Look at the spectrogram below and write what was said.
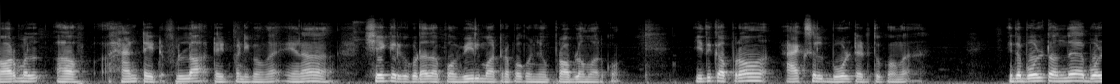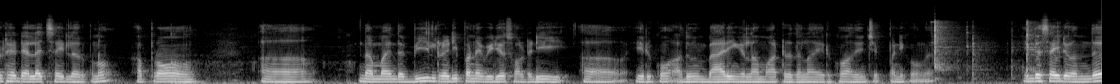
நார்மல் ஹேண்ட் டைட் ஃபுல்லாக டைட் பண்ணிக்கோங்க. ஏன்னா ஷேக் இருக்கக்கூடாது. அப்போ வீல் மாட்டுறப்போ கொஞ்சம் ப்ராப்ளமாக இருக்கும். இதுக்கப்புறம் ஆக்சல் போல்ட் எடுத்துக்கோங்க. இந்த போல்ட் வந்து போல்ட் ஹெட் எல்ஹெச் சைடில் இருக்கணும். அப்புறம் uh, நம்ம இந்த வீல் ரெடி பண்ண வீடியோஸ் ஆல்ரெடி uh, இருக்கும். அதுவும் பேரிங் எல்லாம் மாட்டுறதெல்லாம் இருக்கும். அதையும் செக் பண்ணிக்கோங்க. இந்த சைடு வந்து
